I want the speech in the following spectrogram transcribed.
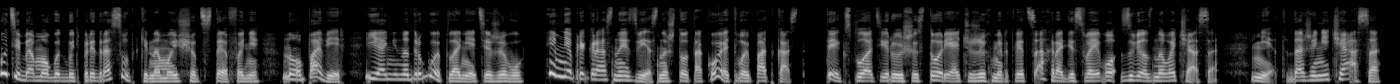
«У тебя могут быть предрассудки на мой счет, Стефани, но поверь, я не на другой планете живу, и мне прекрасно известно, что такое твой подкаст. Ты эксплуатируешь истории о чужих мертвецах ради своего звездного часа. Нет, даже не часа.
